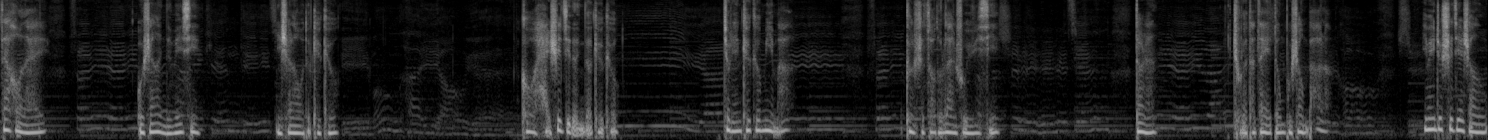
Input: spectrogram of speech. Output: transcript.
再后来，我删了你的微信，你删了我的 QQ，可我还是记得你的 QQ。就连 QQ 密码，更是早都烂熟于心。当然，除了他再也登不上罢了。因为这世界上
